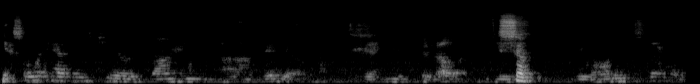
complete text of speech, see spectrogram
Yes? So what happens to your Vine uh, video that you developed? Do you, So you own it still? Or?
